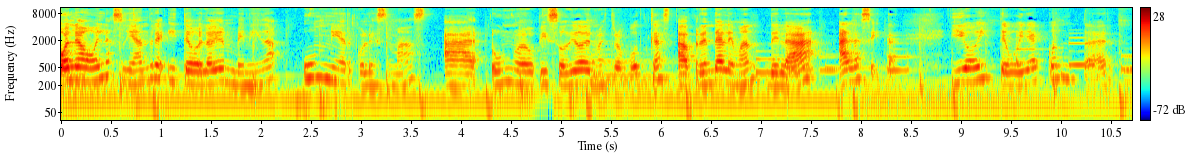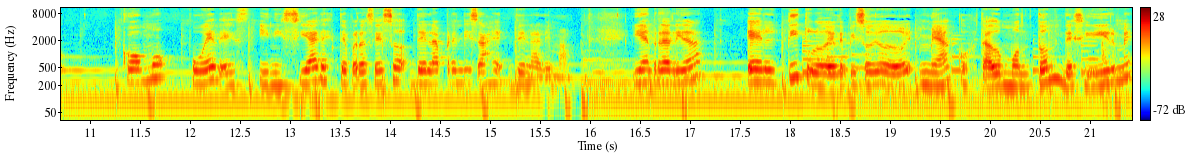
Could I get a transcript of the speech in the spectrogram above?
Hola, hola, soy Andre y te doy la bienvenida un miércoles más a un nuevo episodio de nuestro podcast Aprende Alemán de la A a la Z. Y hoy te voy a contar cómo puedes iniciar este proceso del aprendizaje del alemán. Y en realidad el título del episodio de hoy me ha costado un montón decidirme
